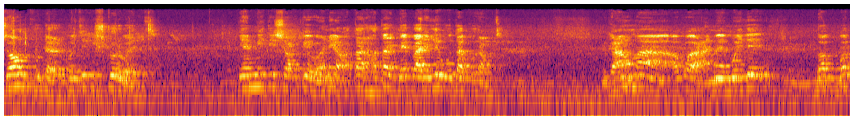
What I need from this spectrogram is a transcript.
जङ्क फुडहरूको चाहिँ स्टोर भइरहेछ। त्यहाँ मिति सक्यो भने हतार हतार व्यापारीले उता पुऱ्याउँछ। गाउँमा अब हामी मैले लगभग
